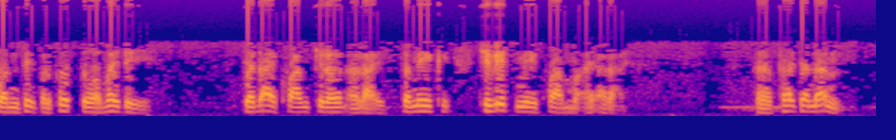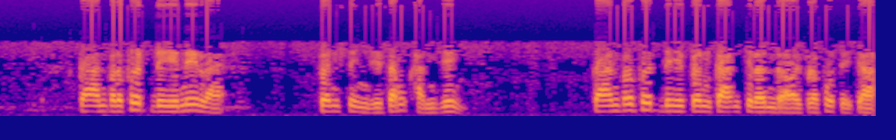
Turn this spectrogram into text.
คลที่ประพฤติตัวไม่ดี จะได้ความเจริญอะไร จะมีชีวิตมีความหมายอะไรเพราะฉะนั้น การประพฤติดีนี่แหละ เป็นสิ่งที่สำคัญยิ่ง การประพฤติดีเป็นการเจริญรอยพระพุทธเจ้า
